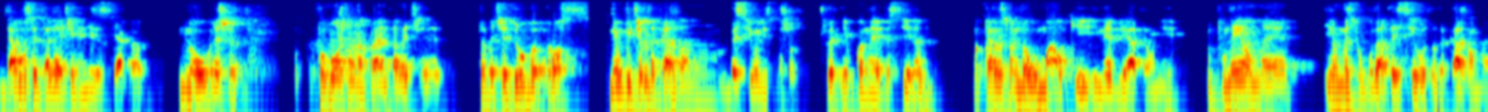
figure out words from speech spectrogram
Давос е далече и не ни засяга, много грешат. Какво може да направим? Това вече това вече е друг въпрос. Не обичам да казвам безсилни сме, защото човек никога не е безсилен, макар да сме много малки и невлиятелни, но поне имаме, имаме свободата и силата да казваме,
